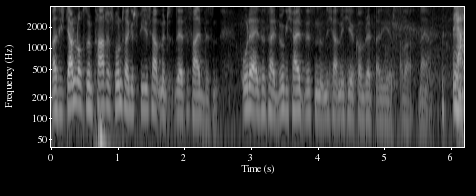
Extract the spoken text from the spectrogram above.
was ich dann noch sympathisch runtergespielt habe mit, es ist Halbwissen. Oder es ist halt wirklich Halbwissen und ich habe mich hier komplett baliert. Aber naja. Ja,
